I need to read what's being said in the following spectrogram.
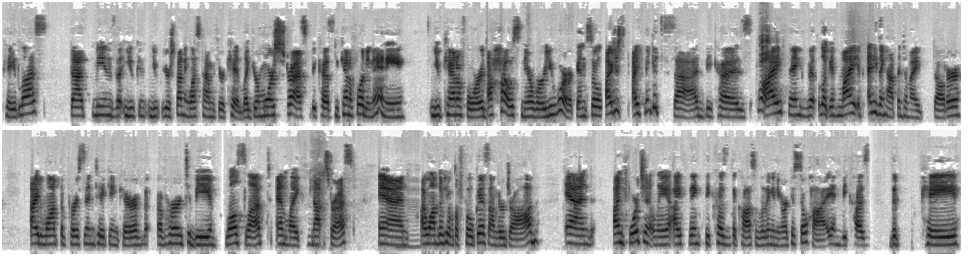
paid less, that means that you can, you, you're spending less time with your kid. Like you're more stressed because you can't afford a nanny you can't afford a house near where you work. And so I just, I think it's sad because well, I think that, look, if my, if anything happened to my daughter, I'd want the person taking care of, of her to be well slept and like not stressed. And mm-hmm. I want them to be able to focus on their job. And unfortunately, I think because the cost of living in New York is so high and because the pay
